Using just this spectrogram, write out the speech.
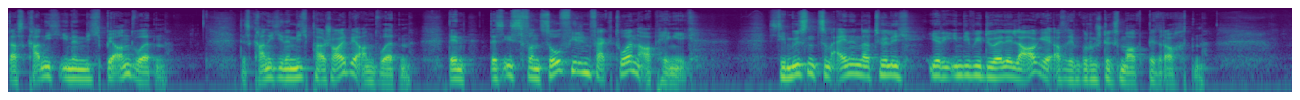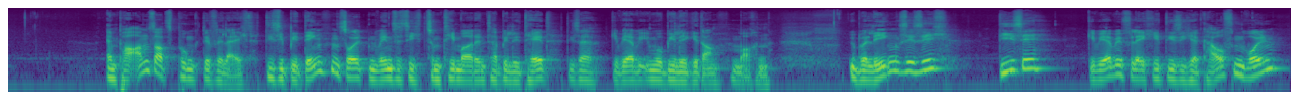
das kann ich Ihnen nicht beantworten. Das kann ich Ihnen nicht pauschal beantworten, denn das ist von so vielen Faktoren abhängig. Sie müssen zum einen natürlich Ihre individuelle Lage auf dem Grundstücksmarkt betrachten. Ein paar Ansatzpunkte vielleicht, die Sie bedenken sollten, wenn Sie sich zum Thema Rentabilität dieser Gewerbeimmobilie Gedanken machen. Überlegen Sie sich, diese Gewerbefläche, die Sie hier kaufen wollen,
